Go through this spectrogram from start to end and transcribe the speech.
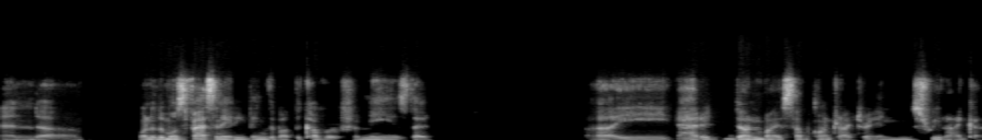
And uh, one of the most fascinating things about the cover for me is that I had it done by a subcontractor in Sri Lanka.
